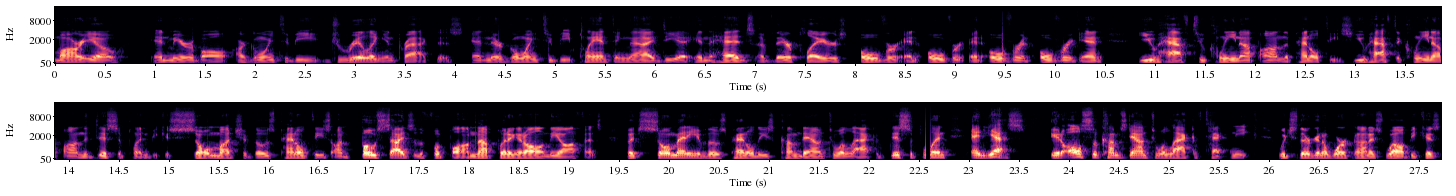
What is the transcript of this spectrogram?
Mario and Mirabal are going to be drilling in practice, and they're going to be planting that idea in the heads of their players over and over and over and over again. You have to clean up on the penalties. You have to clean up on the discipline because so much of those penalties on both sides of the football, I'm not putting it all on the offense, but so many of those penalties come down to a lack of discipline. And yes, it also comes down to a lack of technique, which they're going to work on as well. Because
